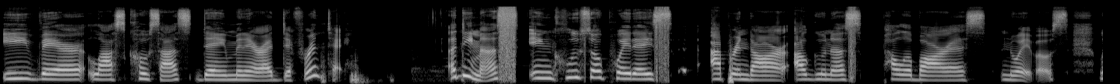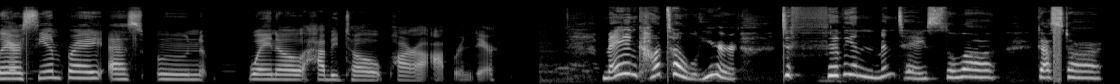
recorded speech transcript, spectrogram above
y ver las cosas de manera diferente. Además, incluso puedes aprender algunas palabras nuevas. Leer siempre es un buen hábito para aprender. Me encanta leer. Definitivamente solo gastar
